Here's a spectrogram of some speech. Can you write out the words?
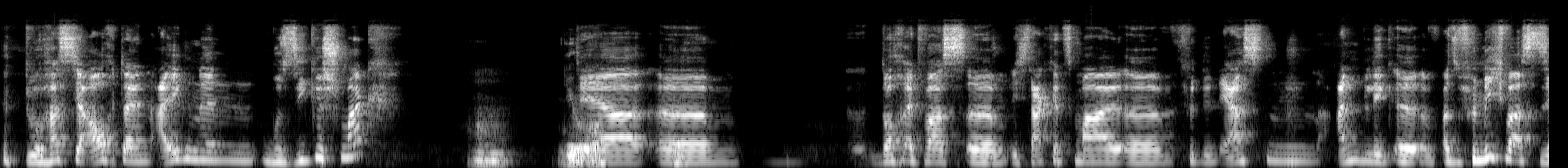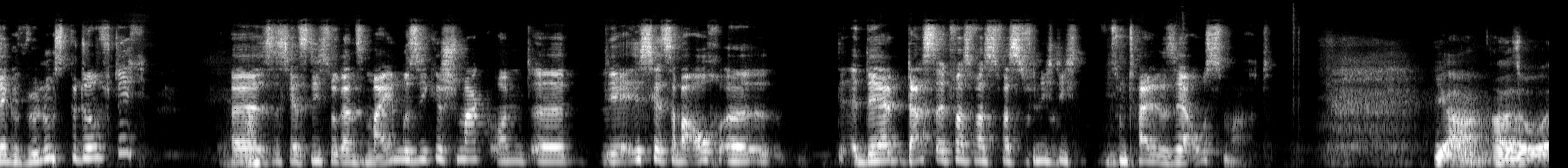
Du hast ja auch deinen eigenen Musikgeschmack, hm. der ähm, doch etwas, äh, ich sag jetzt mal, äh, für den ersten Anblick, äh, also für mich war es sehr gewöhnungsbedürftig. Äh, es ist jetzt nicht so ganz mein Musikgeschmack und äh, der ist jetzt aber auch äh, der, das etwas, was, was finde ich dich zum Teil sehr ausmacht. Ja, also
